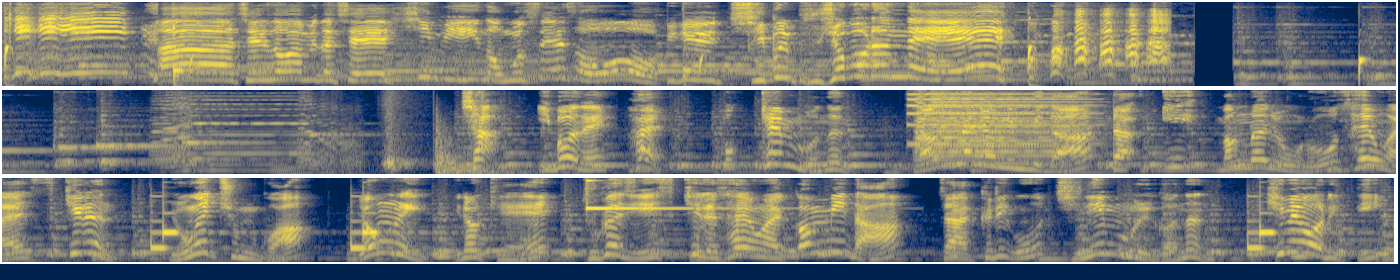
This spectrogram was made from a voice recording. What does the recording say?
아 죄송합니다 제 힘이 너무 세서 이게 집을 부셔버렸네 자 이번에 할 포켓몬은 망나뇽입니다. 자 이 망나뇽으로 사용할 스킬은 용의 춤과 역린 이렇게 두 가지 스킬을 사용할 겁니다. 자 그리고 지닌 물건은 기합의 머리띠,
